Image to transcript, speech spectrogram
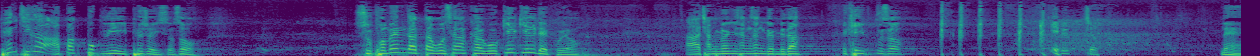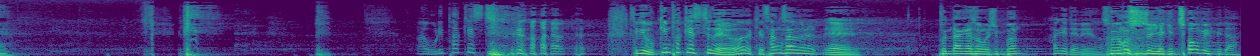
팬티가 압박복 위에 입혀져 있어서 슈퍼맨 같다고 생각하고 낄낄댔고요. 아 장면이 상상됩니다. 이렇게 입고서 이랬죠. 네. 아, 우리 팟캐스트가 되게 웃긴 팟캐스트네요. 이렇게 상상을, 예, 분당에서 오신 분 하게 되네요. 소형수술 얘기는 처음입니다.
